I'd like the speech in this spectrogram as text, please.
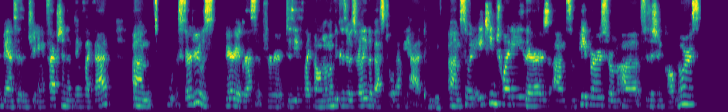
advances in treating infection and things like that. Um, surgery was very aggressive for diseases like melanoma because it was really the best tool that we had. Um, so in 1820, there's um, some papers from a physician called Norris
